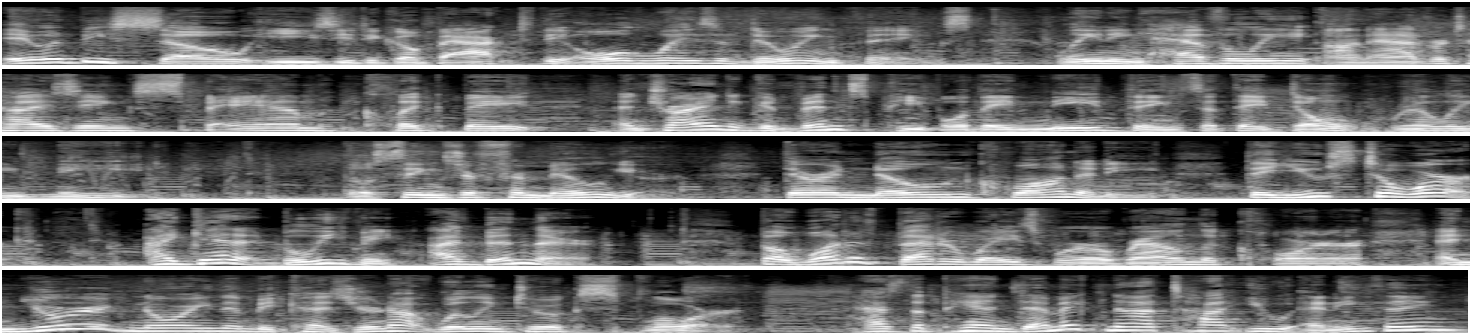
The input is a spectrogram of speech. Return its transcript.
It would be so easy to go back to the old ways of doing things, leaning heavily on advertising, spam, clickbait, and trying to convince people they need things that they don't really need. Those things are familiar. They're a known quantity. They used to work. I get it, believe me, I've been there. But what if better ways were around the corner and you're ignoring them because you're not willing to explore? Has the pandemic not taught you anything?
